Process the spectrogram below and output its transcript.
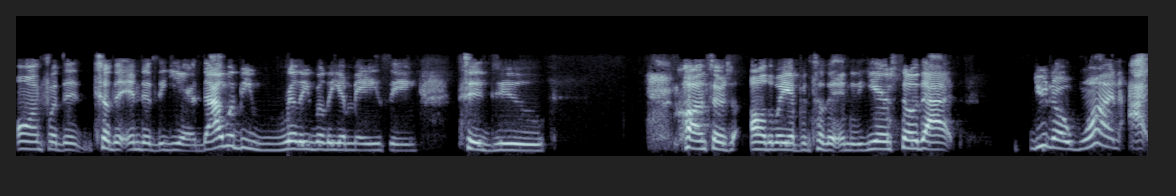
on for the till the end of the year. That would be really really amazing to do concerts all the way up until the end of the year so that you know one I,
